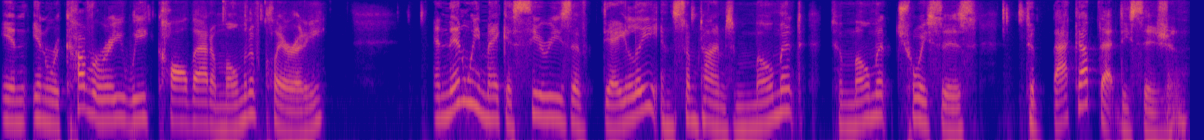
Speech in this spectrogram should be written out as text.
in in recovery, we call that a moment of clarity. And then we make a series of daily and sometimes moment to moment choices to back up that decision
